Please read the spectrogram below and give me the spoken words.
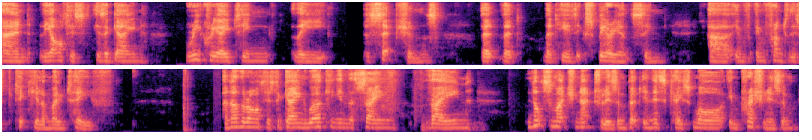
And the artist is again recreating the perceptions that, that, that he is experiencing uh, in, in front of this particular motif. Another artist, again, working in the same vein, not so much naturalism, but in this case more impressionism,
